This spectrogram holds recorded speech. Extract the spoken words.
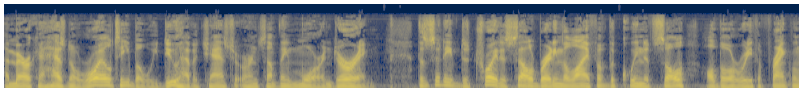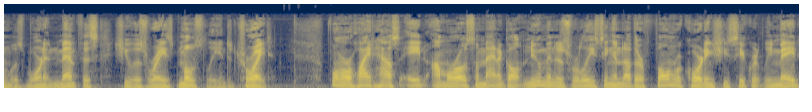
America has no royalty, but we do have a chance to earn something more enduring. The city of Detroit is celebrating the life of the Queen of Soul. Although Aretha Franklin was born in Memphis, she was raised mostly in Detroit. Former White House aide Omarosa Manigault Newman is releasing another phone recording she secretly made.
